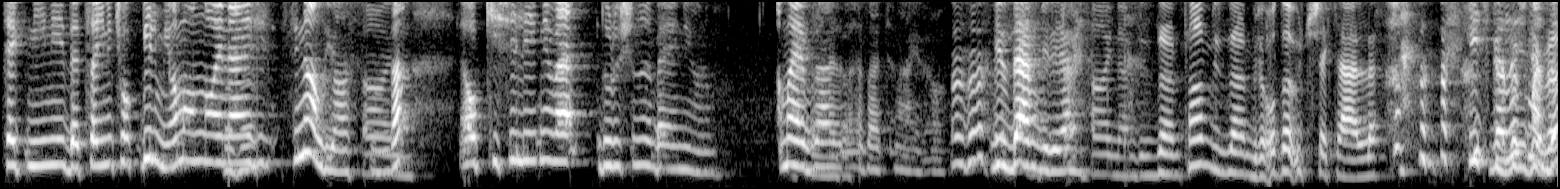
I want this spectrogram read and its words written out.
tekniğini, detayını çok bilmiyor ama onun o enerjisini alıyor aslında. Aynen. O kişiliğini ve duruşunu beğeniyorum. Ama Ebrar zaten ayrı o. Bizden biri yani. Aynen bizden. Tam bizden biri. O da üç şekerli. Hiç Bizim tanışmadım. gibi.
